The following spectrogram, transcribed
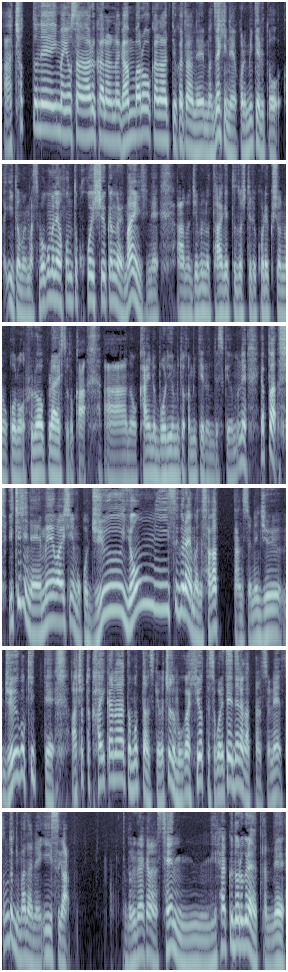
あ、ちょっとね、今予算あるからな、頑張ろうかなっていう方はね、まあ、ぜひね、これ見てるといいと思います。僕もね、ほんとここ1週間ぐらい毎日ね、あの、自分のターゲットとしてるコレクションのこのフロープライスとか、あの、買いのボリュームとか見てるんですけどもね、やっぱ一時ね、MAYC もこう14イースぐらいまで下がったんですよね。15切って、あ、ちょっと買いかなと思ったんですけど、ちょっと僕はひよってそこで手出なかったんですよね。その時まだね、イースがどれぐらいかな ?1200 ドルぐらいだったんで、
